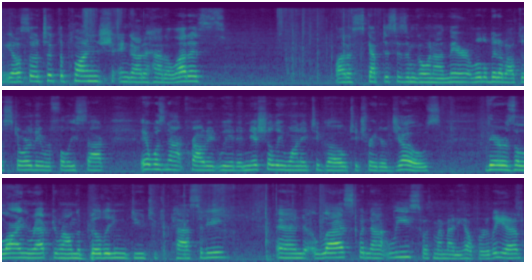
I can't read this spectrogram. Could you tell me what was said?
we also took the plunge and got a head of lettuce. A lot of skepticism going on there. A little bit about the store. They were fully stocked. It was not crowded. We had initially wanted to go to Trader Joe's. There was a line wrapped around the building due to capacity. And last but not least, with my mighty helper Leah,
